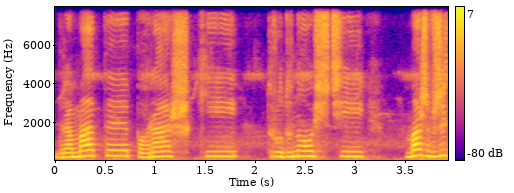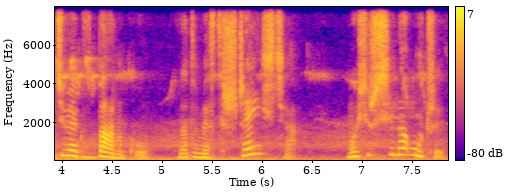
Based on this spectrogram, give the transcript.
dramaty, porażki, trudności masz w życiu jak w banku. Natomiast szczęścia musisz się nauczyć.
